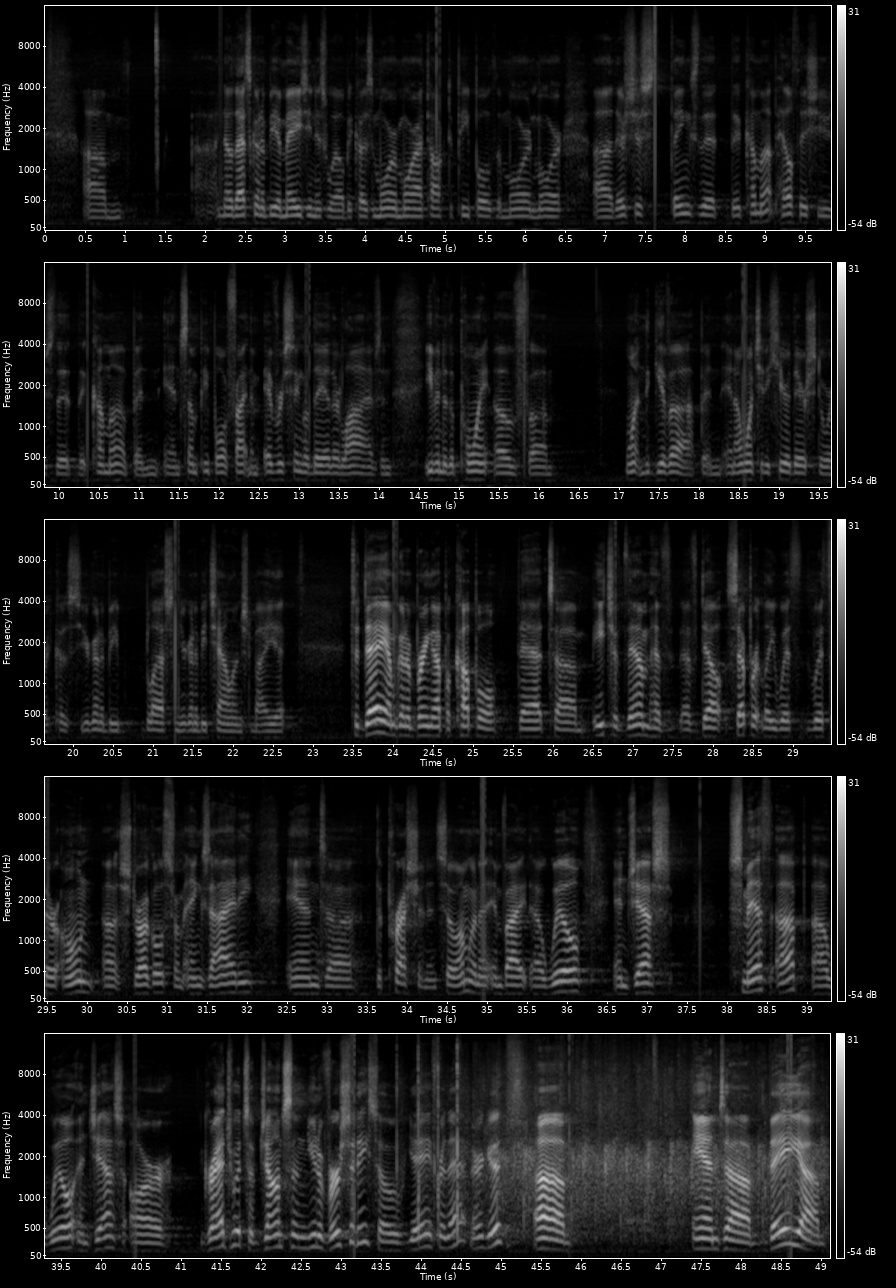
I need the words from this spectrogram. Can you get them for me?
um, I know that's going to be amazing as well because the more and more I talk to people, the more and more uh, there's just things that, that come up, health issues that, that come up, and, and some people are fighting them every single day of their lives, and even to the point of um, wanting to give up. And, and I want you to hear their story because you're going to be blessed and you're going to be challenged by it. Today, I'm going to bring up a couple that um, each of them have, have dealt separately with, with their own uh, struggles from anxiety and uh, depression. And so I'm going to invite uh, Will and Jess Smith up. Uh, Will and Jess are graduates of Johnson University, so yay for that. Very good. Um, and uh, they, um,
